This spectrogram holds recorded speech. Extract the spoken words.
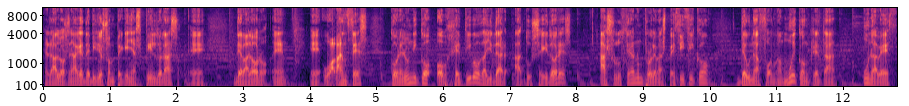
¿verdad? Los nuggets de vídeo son pequeñas píldoras eh, de valor eh, eh, o avances con el único objetivo de ayudar a tus seguidores a solucionar un problema específico de una forma muy concreta una vez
